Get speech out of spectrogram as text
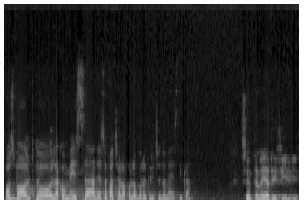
Ho svolto la commessa, adesso faccio la collaboratrice domestica. Senta, lei ha dei figli?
